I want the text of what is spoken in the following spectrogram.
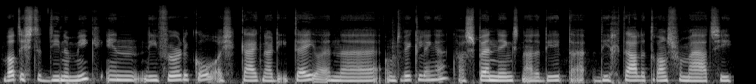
wat is de dynamiek in die vertical. Als je kijkt naar de IT en uh, ontwikkelingen, qua spendings, naar de digita digitale transformatie,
